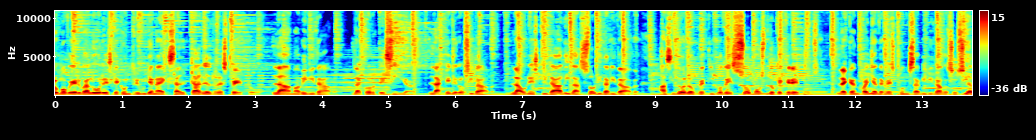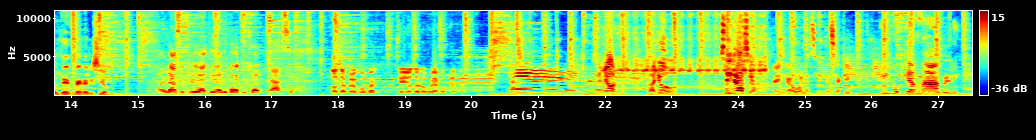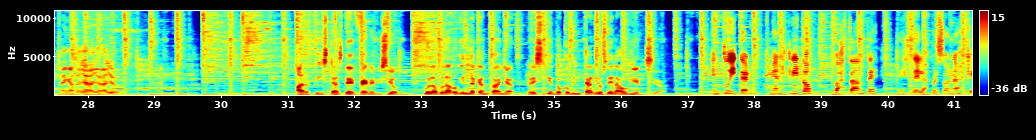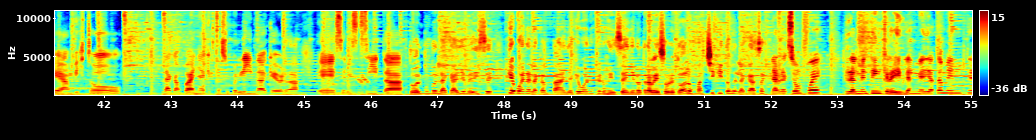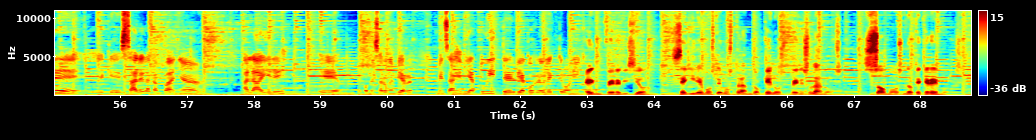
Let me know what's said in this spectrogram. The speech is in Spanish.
Promover valores que contribuyan a exaltar el respeto, la amabilidad, la cortesía, la generosidad, la honestidad y la solidaridad ha sido el objetivo de Somos lo que queremos, la campaña de responsabilidad social de Venevisión. Adelante, señora, tiene la luz para cruzar. Gracias. No se preocupen, que yo se los voy a completar. Señor, ¿lo ayudo? Sí, gracias. Venga, abuela, siéntese aquí. Hijo, qué amable. Venga, señora, yo la ayudo. Artistas de Venevisión colaboraron en la campaña recibiendo comentarios de la audiencia. En Twitter me han escrito bastante este, las personas que han visto la campaña, que está súper linda, que de verdad eh, se necesita. Todo el mundo en la calle me dice qué buena la campaña, qué bueno es que nos enseñen otra vez, sobre todo a los más chiquitos de la casa. La reacción fue realmente increíble. Inmediatamente eh, que sale la campaña al aire, eh, comenzaron a enviar mensajes vía Twitter, vía correo electrónico. En Venevisión seguiremos demostrando que los venezolanos somos lo que queremos.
